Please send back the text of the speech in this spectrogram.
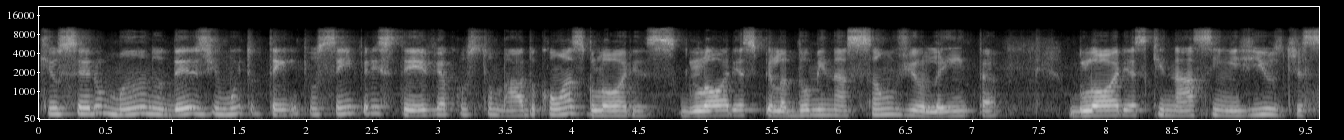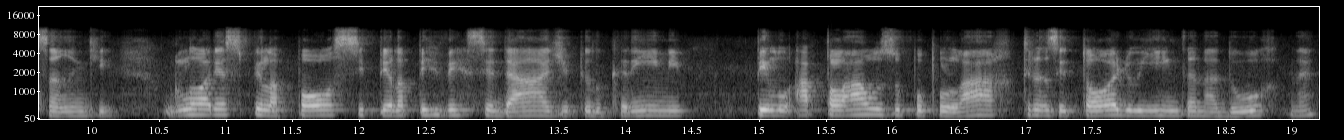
que o ser humano, desde muito tempo, sempre esteve acostumado com as glórias glórias pela dominação violenta, glórias que nascem em rios de sangue, glórias pela posse, pela perversidade, pelo crime, pelo aplauso popular, transitório e enganador. Né?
